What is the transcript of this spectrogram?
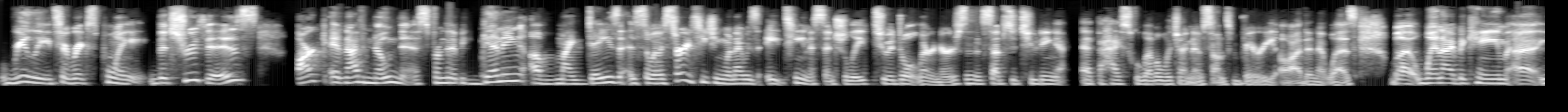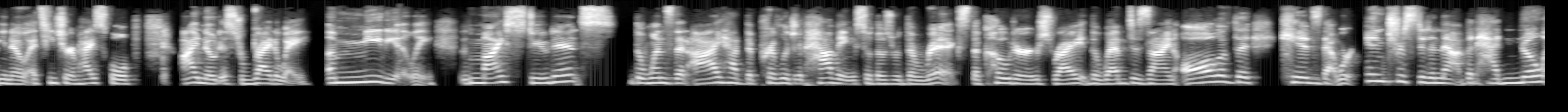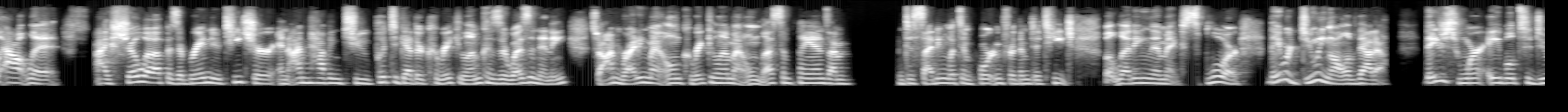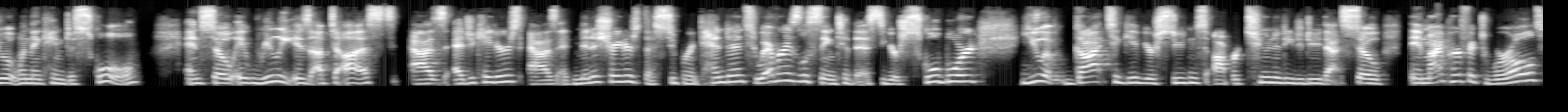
really, to Rick's point, the truth is, ARC, and I've known this from the beginning of my days. So I started teaching when I was 18, essentially to adult learners and substituting at the high school level, which I know sounds very odd, and it was. But when I became, a, you know, a teacher of high school, I noticed right away, immediately, my students the ones that I had the privilege of having. So those were the Ricks, the coders, right? The web design, all of the kids that were interested in that, but had no outlet. I show up as a brand new teacher and I'm having to put together curriculum because there wasn't any. So I'm writing my own curriculum, my own lesson plans. I'm deciding what's important for them to teach, but letting them explore. They were doing all of that. They just weren't able to do it when they came to school. And so it really is up to us as educators, as administrators, as superintendents, whoever is listening to this, your school board, you have got to give your students opportunity to do that. So in my perfect world,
